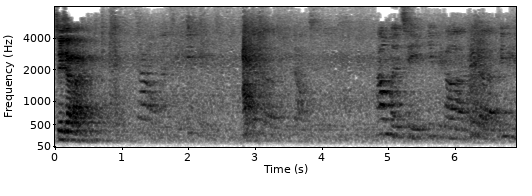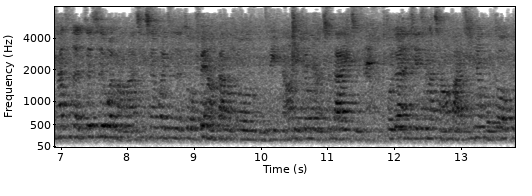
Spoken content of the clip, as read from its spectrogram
接下来。那我们请一呃那个一平，他真的这次为妈妈庆生会真的做非常非常多的努力，然后也跟我们师大一直不断的接洽，想要把今天活动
